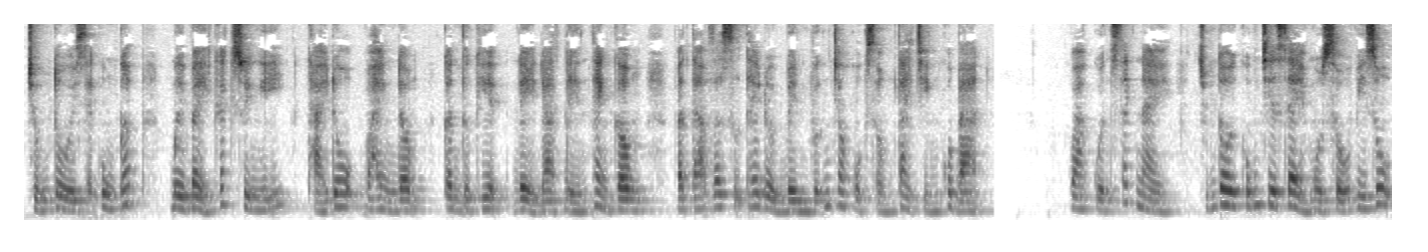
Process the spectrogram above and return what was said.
Chúng tôi sẽ cung cấp 17 cách suy nghĩ, thái độ và hành động cần thực hiện để đạt đến thành công và tạo ra sự thay đổi bền vững trong cuộc sống tài chính của bạn. Qua cuốn sách này, chúng tôi cũng chia sẻ một số ví dụ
